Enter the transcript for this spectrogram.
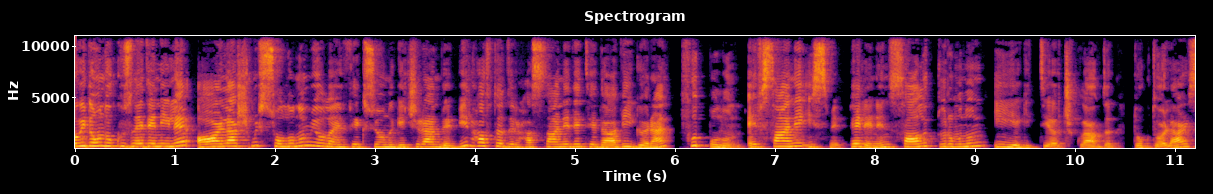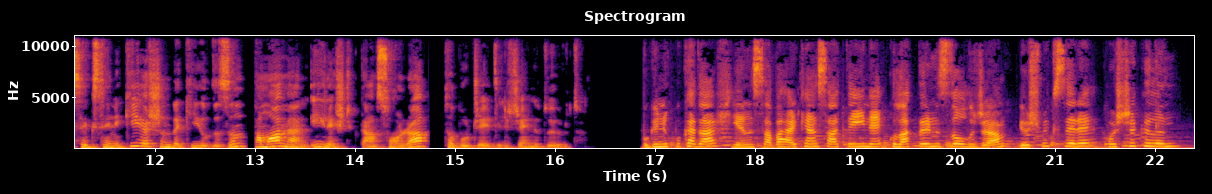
Covid-19 nedeniyle ağırlaşmış solunum yolu enfeksiyonu geçiren ve bir haftadır hastanede tedavi gören futbolun efsane ismi Pele'nin sağlık durumunun iyiye gittiği açıklandı. Doktorlar 82 yaşındaki yıldızın tamamen iyileştikten sonra taburcu edileceğini duyurdu. Bugünlük bu kadar. Yarın sabah erken saatte yine kulaklarınızda olacağım. Görüşmek üzere. Hoşçakalın.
